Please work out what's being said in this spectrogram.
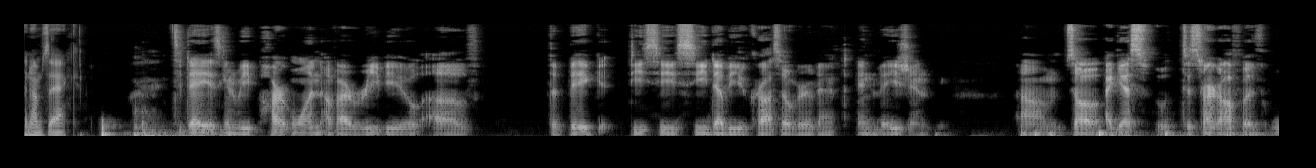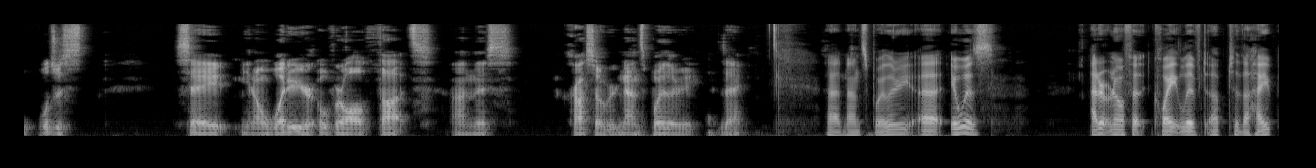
And I'm Zach. Today is going to be part one of our review of the big DC CW crossover event, Invasion. Um, so I guess to start off with, we'll just say, you know, what are your overall thoughts on this crossover, non spoilery, Zach? Uh, non spoilery. Uh, it was. I don't know if it quite lived up to the hype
